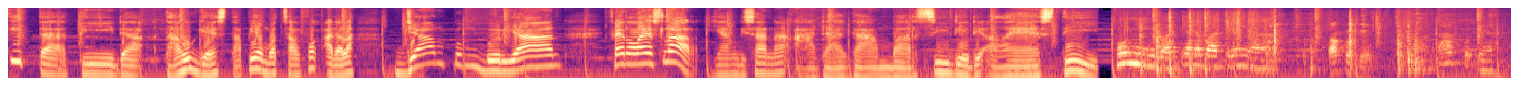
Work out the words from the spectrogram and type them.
kita tidak tahu guys tapi yang buat Salfok adalah jam pemberian fan Leslar yang di sana ada gambar si Dede Lesti Bunyi berarti ada baterainya. Takut ya? Takut ya.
